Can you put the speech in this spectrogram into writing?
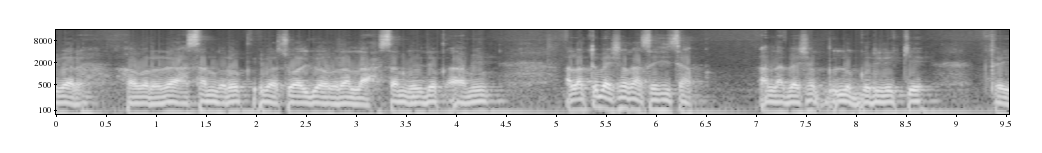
এবার খবরে হাসান করুক এবার চোয়াল জবাব আল্লাহ হাসান করে দেখ আমিন আল্লাহ তো বেশক আছে হিসাব আল্লাহ বেশক লোক গড়ি রেখে তাই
